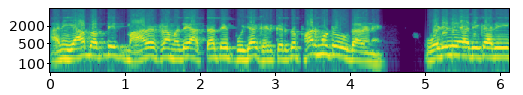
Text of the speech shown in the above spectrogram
आणि या बाबतीत महाराष्ट्रामध्ये आता ते पूजा खेडकरचं फार मोठं उदाहरण आहे. वडील अधिकारी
